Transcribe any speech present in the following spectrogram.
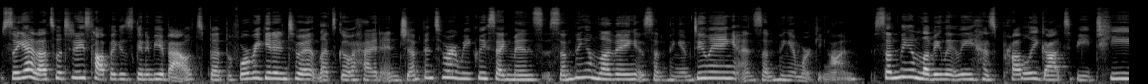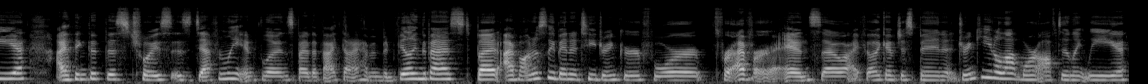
So, yeah, that's what today's topic is going to be about. But before we get into it, let's go ahead and jump into our weekly segments something I'm loving, something I'm doing, and something I'm working on. Something I'm loving lately has probably got to be tea. I think that this choice is definitely influenced by the fact that I haven't been feeling the best, but I've honestly been a tea drinker for forever. And so I feel like I've just been drinking it a lot more often lately.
